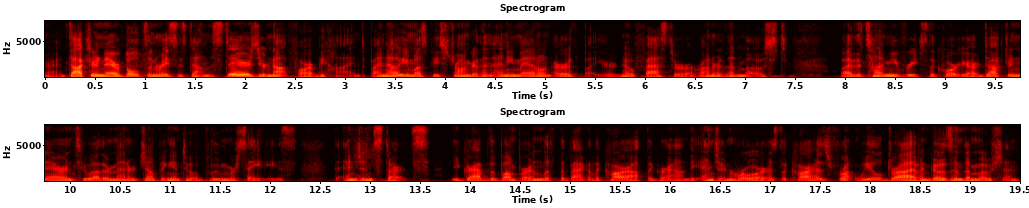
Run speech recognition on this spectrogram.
All right. Dr. Nair Bolton races down the stairs. You're not far behind. By now, you must be stronger than any man on earth, but you're no faster a runner than most. By the time you've reached the courtyard, Dr. Nair and two other men are jumping into a blue Mercedes. The engine starts. You grab the bumper and lift the back of the car off the ground. The engine roars. The car has front wheel drive and goes into motion.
